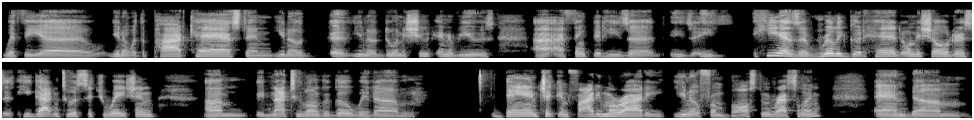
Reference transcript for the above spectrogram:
with the uh you know with the podcast and you know uh, you know doing the shoot interviews I, I think that he's a he's he's he has a really good head on his shoulders he got into a situation um not too long ago with um Dan Chicken Fighty Marathi, you know, from Boston Wrestling. And um,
